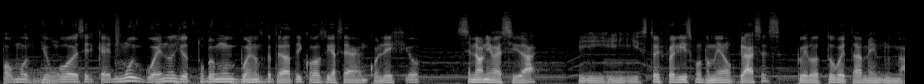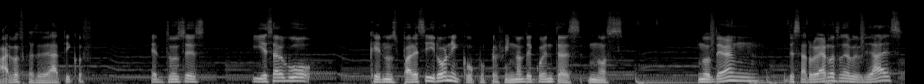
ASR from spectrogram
podemos, yo puedo decir que hay muy buenos, yo tuve muy buenos catedráticos, ya sea en colegio, en la universidad, y, estoy feliz porque me dieron clases, pero tuve también malos catedráticos. Entonces, y es algo que nos parece irónico, porque al final de cuentas nos, nos deben desarrollar nuestras habilidades,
